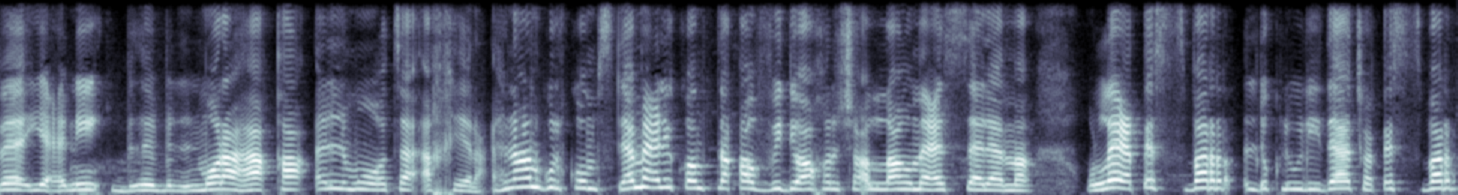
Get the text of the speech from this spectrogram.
يعني بالمراهقة المتأخرة. هنا نقول لكم السلام عليكم. تلاقاو في فيديو آخر إن شاء الله. مع السلامة. والله يعطي الصبر لدوك الوليدات. ويعطي الصبر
